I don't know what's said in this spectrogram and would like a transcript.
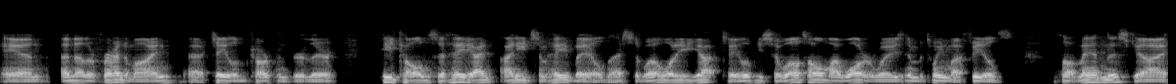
and another friend of mine, uh, Caleb Carpenter, there, he called and said, "Hey, I, I need some hay baled." I said, "Well, what do you got, Caleb?" He said, "Well, it's all my waterways in between my fields." I thought, man, this guy,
